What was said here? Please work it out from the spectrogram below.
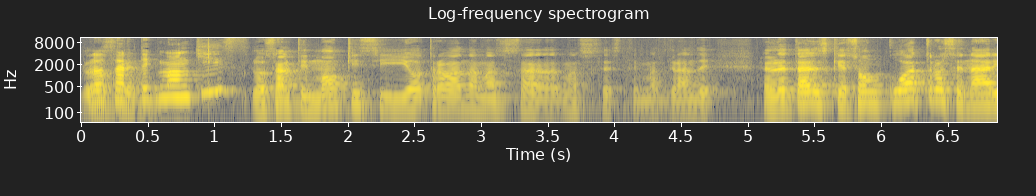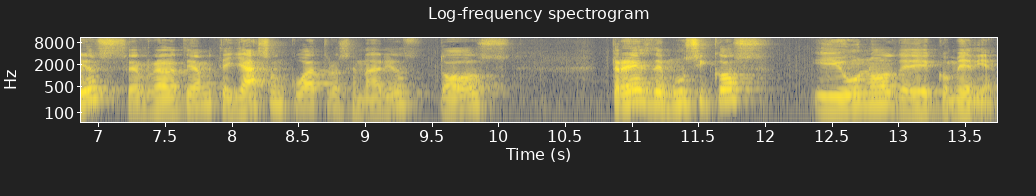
los Arctic Monkeys, los Arctic Monkeys y otra banda más, ah, más, este, más grande. El detalle es que son cuatro escenarios, eh, relativamente ya son cuatro escenarios, dos, tres de músicos y uno de comedia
